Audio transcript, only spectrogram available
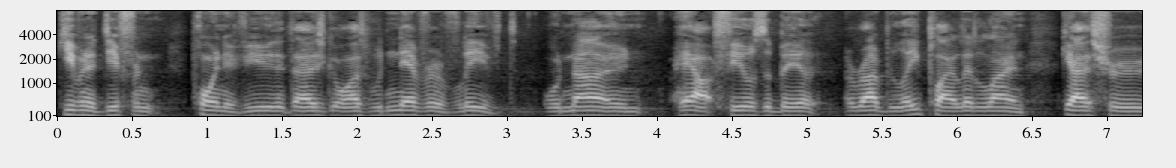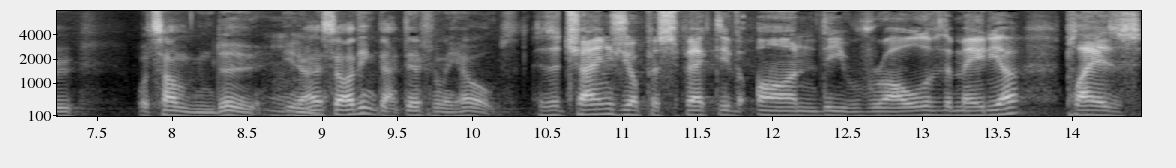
giving a different point of view that those guys would never have lived or known how it feels to be a, a rugby league player, let alone go through what some of them do. You know, so I think that definitely helps. Has it changed your perspective on the role of the media? Players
